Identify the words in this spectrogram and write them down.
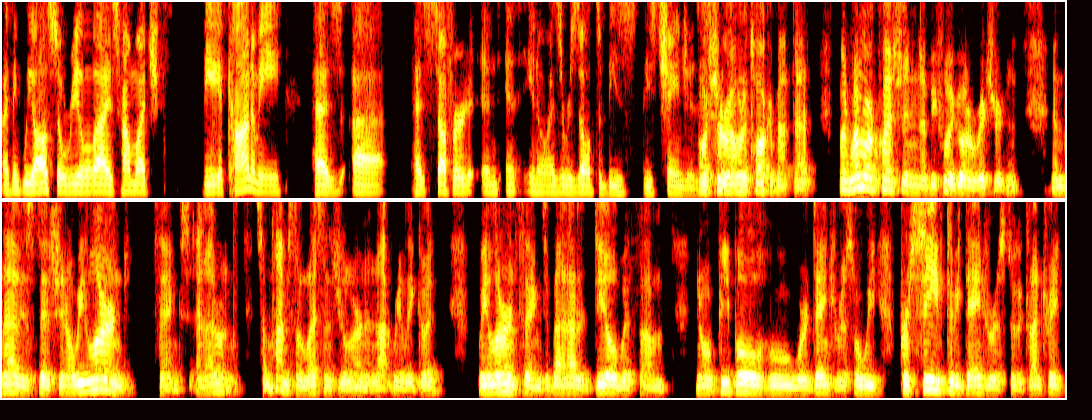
I think we also realize how much the economy has uh, has suffered and, and you know as a result of these these changes. Oh, sure, I want to talk about that. But one more question uh, before we go to Richard, and, and that is this, you know, we learned things and I don't, sometimes the lessons you learn are not really good. We learned things about how to deal with um, you know, people who were dangerous, or we perceived to be dangerous to the country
